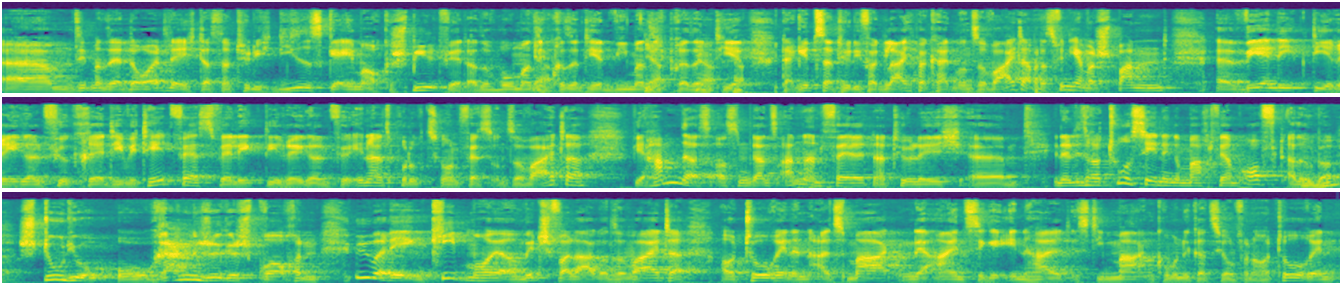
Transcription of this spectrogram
ähm, sieht man sehr deutlich, dass natürlich dieses Game auch gespielt wird, also wo man ja. sich präsentiert, wie man ja, sich präsentiert. Ja, da gibt es natürlich Vergleichbarkeiten und so weiter, aber das finde ich aber spannend. Äh, wer legt die Regeln für Kreativität fest, wer legt die Regeln für Inhaltsproduktion fest und so weiter. Wir haben da das aus einem ganz anderen Feld natürlich äh, in der Literaturszene gemacht. Wir haben oft also mhm. über Studio Orange gesprochen, über den Kiepenheuer und Witsch Verlag und so weiter. Autorinnen als Marken, der einzige Inhalt ist die Markenkommunikation von Autorinnen,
